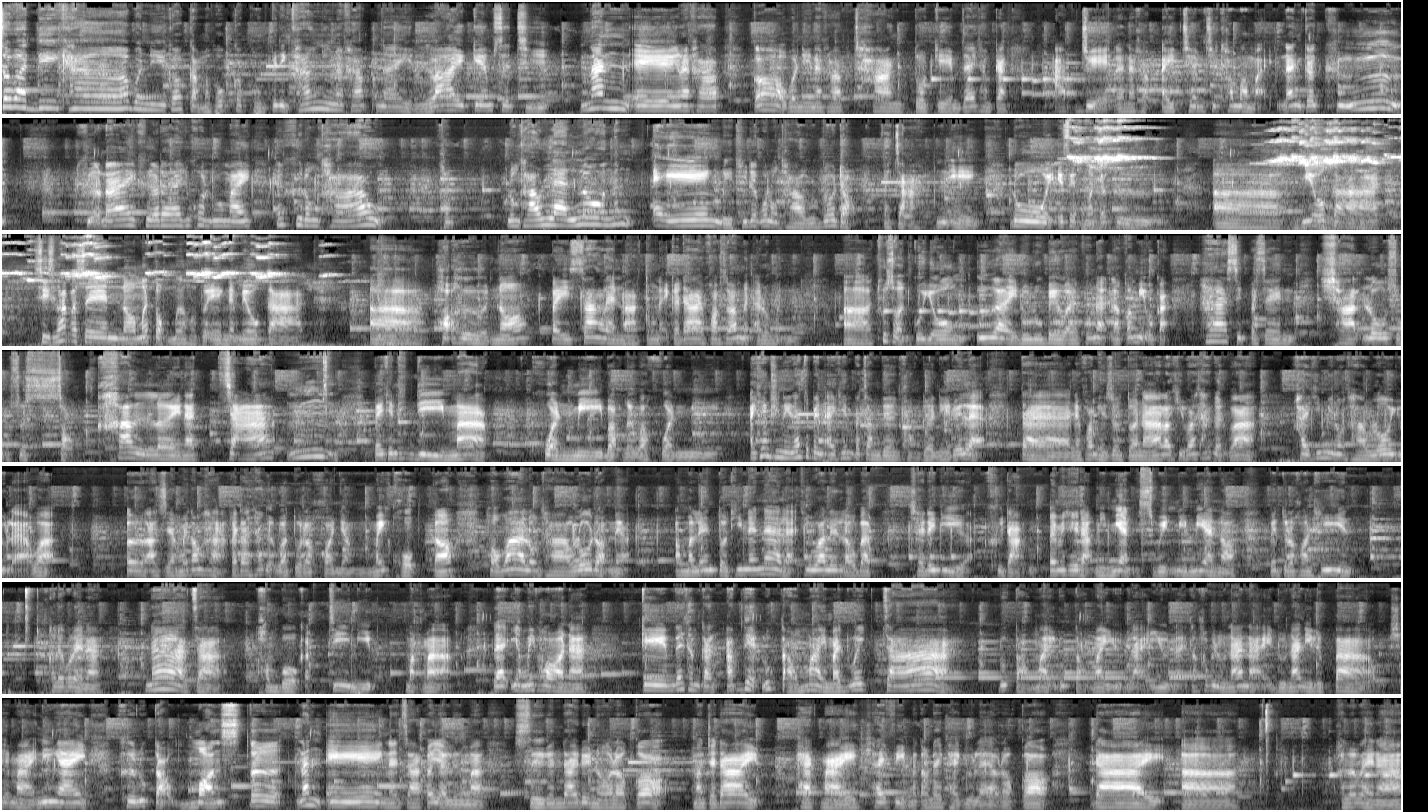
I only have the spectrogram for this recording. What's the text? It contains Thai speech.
สวัสดีครับ วันนี้ก็กลับมาพบกับผมกันอีกครั้งหนึ่งนะครับ ในไลน์เกมเศรษฐีนั่นเองนะครับ ก็วันนี้นะครับทางตัวเกมได้ทำการอัปเดตแล้วนะครับไอเทมที่เข้ามาใหม่ นั่นก็คือ คืออะไรคืออะไรทุกคนรู้ไหมนั่นคือรองเท้ารองเท้าแลนโลนั่นเอง หรือที่เรียกว่ารองเท้าโรดอกนะจ๊ะนั่นเอง โดยเอฟเฟกต์ของมันก็คืออมีโอกาส 45%เนาะเมื่อตกเมืองของตัวเองเนี่ยมีโอกาสอ่าเหาะเหินเนาะไปสร้างแลนด์มาร์กตรงไหนก็ได้ความสามารถเหมือนอารมณ์เหมือนอ่าทุสวนกุยง เอื้อยลูลูเบลอะไรพวกนั้นแล้วก็มีโอกาส 50%ชาร์จโลสูงสุด 2 ขั้นเลยนะจ๊ะอืมเป็นไอเทมที่ดีมาก ควรมีบอกเลยว่าควรมีไอเทมชิ้นนี้น่าจะเป็นไอเทมประจำเดือนของเดือนนี้ด้วยแหละ แต่ในความเห็นส่วนตัวนะ เราคิดว่าถ้าเกิดว่าใครที่มีรองเท้าโล่อยู่แล้วอะ เอออาจจะยังไม่ต้องหาก็ได้ถ้าเกิดว่าตัวละครยังไม่ครบเนาะเพราะว่ารองเท้าโลดรอปเนี่ยเอามาเล่นตัวที่แน่ ๆ แหละ ที่ว่าเล่นแล้วแบบใช้ได้ดีคือดักไม่ใช่ดักมีเมียนสวิตมีเมียนเนาะเป็นตัวละครที่เขาเรียกว่าอะไรนะ น่าจะคอมโบกับจี้นี้มาก ๆ และยังไม่พอนะ เกมได้ทำการอัปเดตลูกเต๋าใหม่มาด้วยจ้า ลูกเต๋าใหม่ ลูกเต๋าใหม่อยู่ไหนอยู่ไหน ต้องเข้าไปดูหน้าไหนดูหน้านี้หรือเปล่า ใช่ไหมนี่ไง คือลูกเต๋ามอนสเตอร์นั่นเองนะจ๊ะก็อย่าลืมมาซื้อกันได้ด้วยเนาะแล้วก็มันจะได้แพ็คไหมใช่สิมันต้องได้แพ็คอยู่แล้ว แล้วก็ได้อ่าเขาเรียกอะไรนะ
